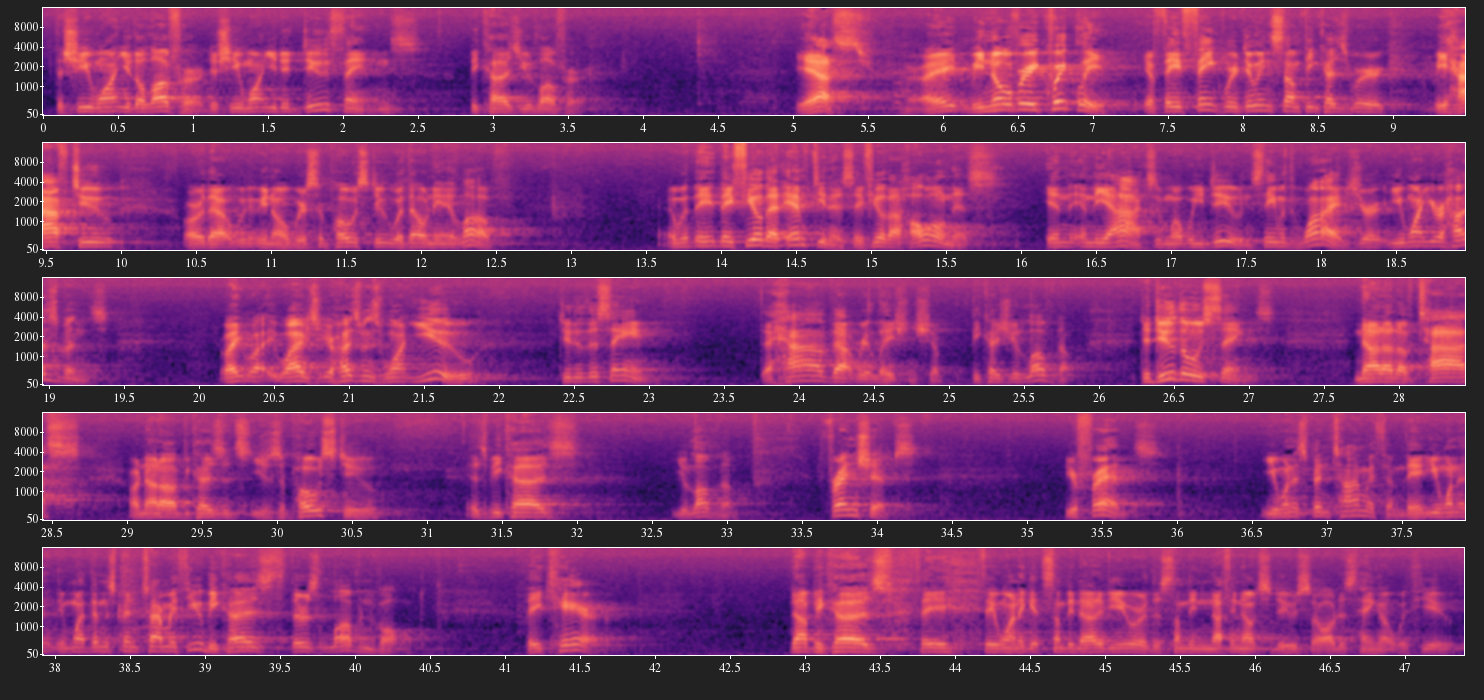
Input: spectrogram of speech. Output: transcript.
does she want you to love her? Does she want you to do things because you love her? Yes, right? We know very quickly if they think we're doing something because we're, we have to or that we, you know, we're supposed to without any love. And they, they feel that emptiness, they feel that hollowness in, in the acts and what we do. And same with wives. You're, you want your husbands, right? Wives, your husbands want you to do the same, to have that relationship because you love them. To do those things, not out of tasks or not out because you're supposed to, is because you love them. Friendships, your friends. You want to spend time with them. They, you, want to, you want them to spend time with you because there's love involved. They care. Not because they, they want to get something out of you or there's something nothing else to do, so I'll just hang out with you.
